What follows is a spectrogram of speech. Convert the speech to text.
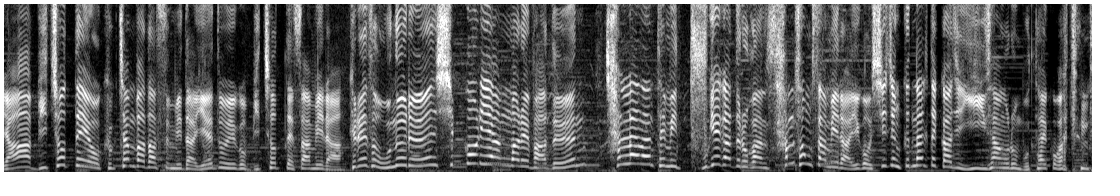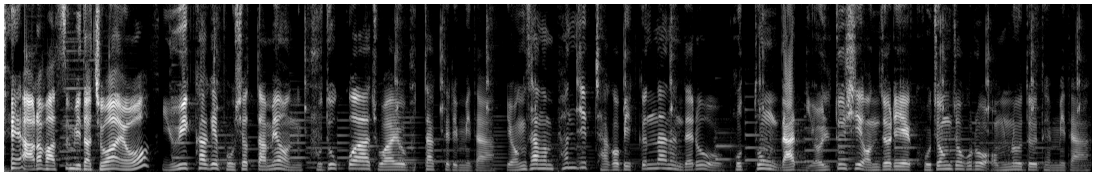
야 미쳤대요. 극찬 받았습니다. 얘도 이거 미쳤대 쌈이라. 그래서 오늘은 10거리 양말을 받은 찬란한 템이 두 개가 들어간 삼성 쌈이라. 이거 시즌 끝날 때까지 이 이상으로 못할 것 같은데 알아봤습니다. 좋아요. 유익하게 보셨다면 구독과 좋아요 부탁드립니다. 영상은 편집 작업이 끝나는 대로 보통 낮 12시 언저리에 고정적으로 업로드 됩니다.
